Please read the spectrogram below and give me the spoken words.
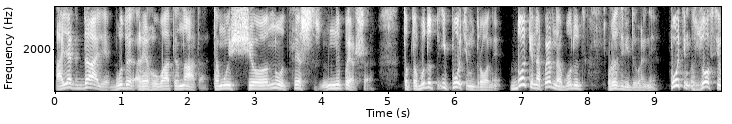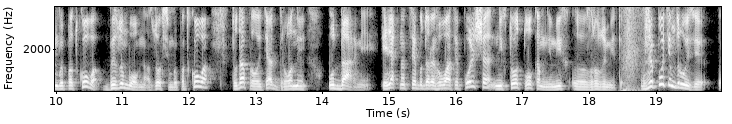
А як далі буде реагувати НАТО? Тому що ну це ж не перше. Тобто будуть і потім дрони. Доки, напевно, будуть розвідувальні. Потім зовсім випадково, безумовно, зовсім випадково туди пролетять дрони ударні. І як на це буде реагувати Польща, ніхто толком не міг е, зрозуміти. Вже потім, друзі, е,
